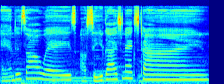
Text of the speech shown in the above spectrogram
And as always, I'll see you guys next time.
